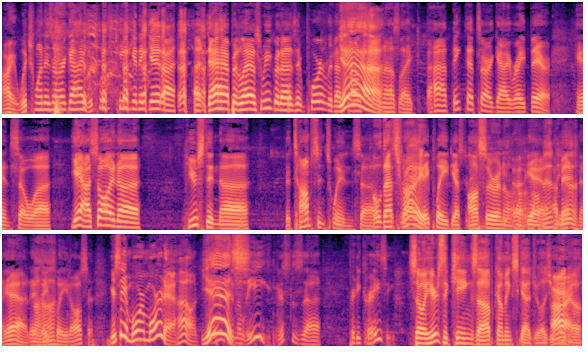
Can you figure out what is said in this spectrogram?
all right, which one is our guy? Which one's Keegan again? I, uh, that happened last week when I was in Portland. I Yeah. and I was like, I think that's our guy right there. And so, uh, yeah, I saw in uh, Houston uh, the Thompson twins. Uh, Oh, that's sorry, right. They played yesterday. Ausar and, Uh, uh, yeah, Ahmed, Ahmed, yeah. yeah, they, they Uh-huh. played also. You're seeing more and more of that, huh? Yes. in the league. This is uh, pretty crazy. So here's the Kings' upcoming schedule, as you All may right. know.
